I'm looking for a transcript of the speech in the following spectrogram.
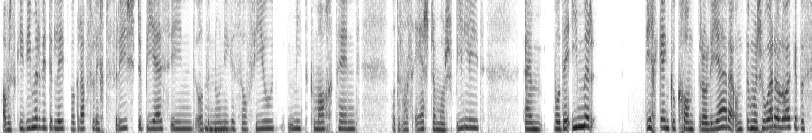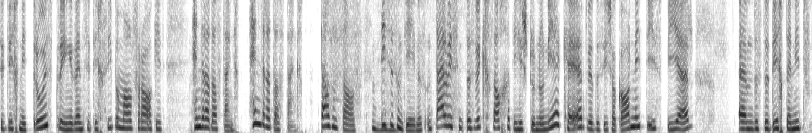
Aber es gibt immer wieder Leute, die gerade vielleicht frisch dabei sind oder noch nicht so viel mitgemacht haben oder die das erste Mal spielen, ähm, wo dann immer dich gehen kontrollieren und du musst schauen, dass sie dich nicht rausbringen, wenn sie dich siebenmal fragen, haben ihr an das gedacht? Haben ihr an das gedacht? Das und das, dieses und jenes. Und teilweise sind das wirklich Sachen, die hast du noch nie gehört, weil das ist ja gar nicht dein Bier, ähm, dass du dich dann nicht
